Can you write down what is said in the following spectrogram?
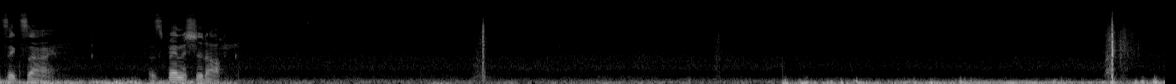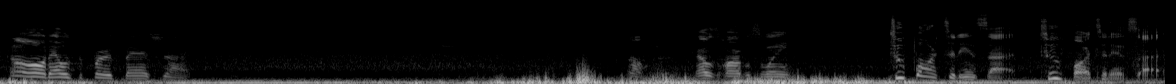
Six iron. Let's finish it off. Oh, that was the first bad shot. Oh, that was a horrible swing. Too far to the inside. Too far to the inside.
